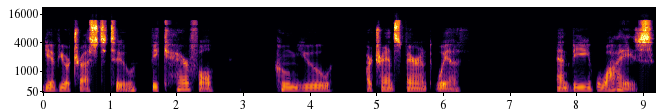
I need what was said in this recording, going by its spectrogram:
give your trust to. Be careful whom you are transparent with and be wise.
